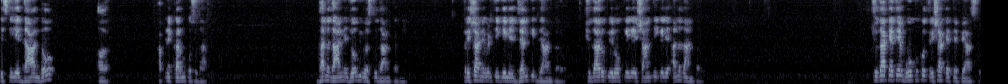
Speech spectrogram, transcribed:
इसके लिए दान दो और अपने कर्म को सुधार दो धन धान्य जो भी वस्तु दान करनी त्रिषा निवृत्ति के लिए जल की दान करो क्षुदारूपी रोग के लिए शांति के लिए अन्न दान करो। क्षुदा कहते हैं भूख को त्रिषा कहते हैं प्यास को।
